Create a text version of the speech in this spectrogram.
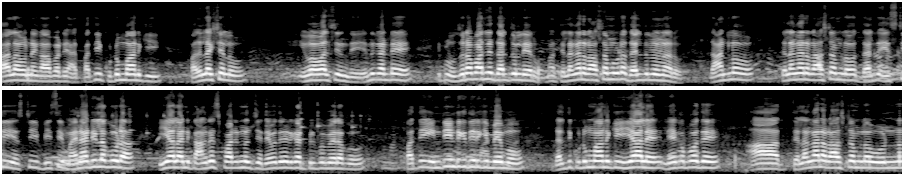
చాలా ఉన్నాయి కాబట్టి ప్రతి కుటుంబానికి పది లక్షలు ఇవ్వవలసి ఉంది ఎందుకంటే ఇప్పుడు హుజూరాబాద్లో దళితులు లేరు. మన తెలంగాణ రాష్ట్రంలో కూడా దళితులు ఉన్నారు. దాంట్లో తెలంగాణ రాష్ట్రంలో దళిత ఎస్టీ ఎస్టీ బీసీ మైనార్టీలకు కూడా ఇవ్వాలని కాంగ్రెస్ పార్టీ నుంచి రేవంత్ రెడ్డి గారి పిలుపు మేరకు ప్రతి ఇంటి ఇంటికి తిరిగి మేము దళిత కుటుంబానికి ఇవ్వాలి లేకపోతే ఆ తెలంగాణ రాష్ట్రంలో ఉన్న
